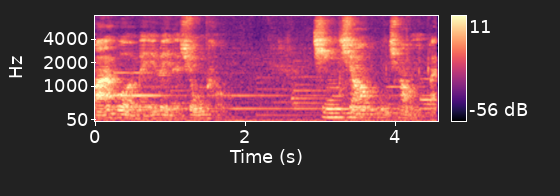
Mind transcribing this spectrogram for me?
划过梅蕊的胸口，轻霄雾峭一般。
